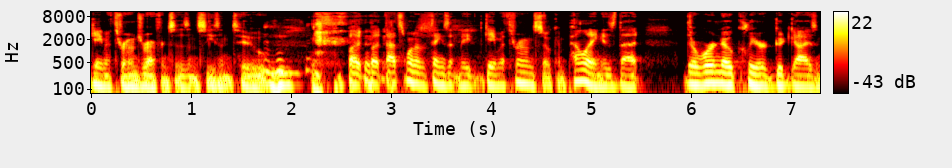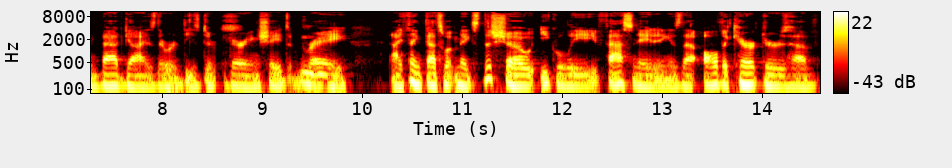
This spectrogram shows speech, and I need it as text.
Game of Thrones references in season 2 Mm-hmm. but but that's one of the things that made Game of Thrones so compelling is that there were no clear good guys and bad guys. There were these varying shades of gray. I think that's what makes this show equally fascinating is that all the characters have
